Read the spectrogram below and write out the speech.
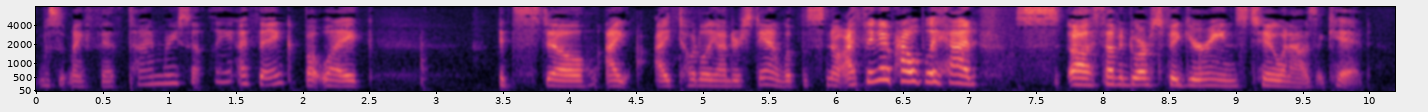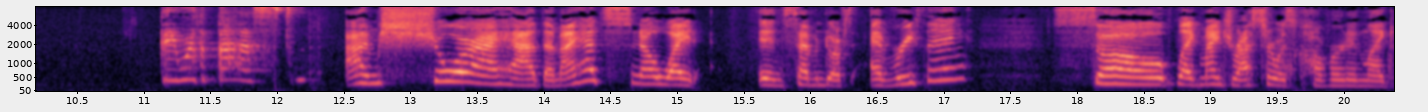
was it my fifth time recently, I think, but like it's still I I totally understand with the snow. I think I probably had uh, Seven Dwarfs figurines too when I was a kid. They were the best. I'm sure I had them. I had Snow White in Seven Dwarfs everything. So, like, my dresser was covered in, like,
